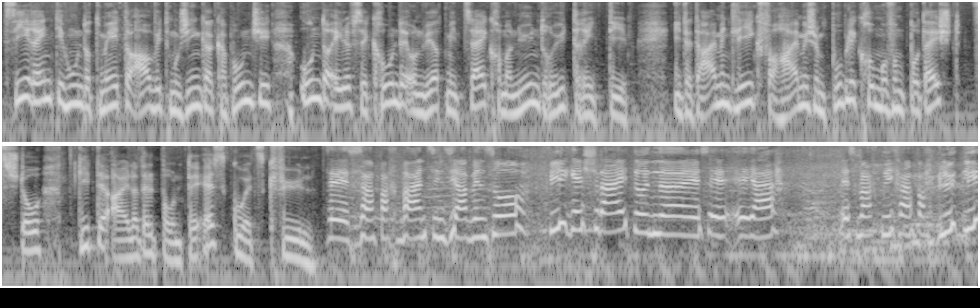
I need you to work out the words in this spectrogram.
Sie rennt die 100 Meter auch wie Mushinga Kabunji unter 11 Sekunden und wird mit 10,93 Dritte. In der Diamond League vor heimischem Publikum auf dem Podest zu stehen, gibt der Ayla Del Ponte ein gutes Gefühl. Es ist einfach Wahnsinn. Sie haben so viel geschreit und äh, es, äh, ja, es macht mich einfach glücklich.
